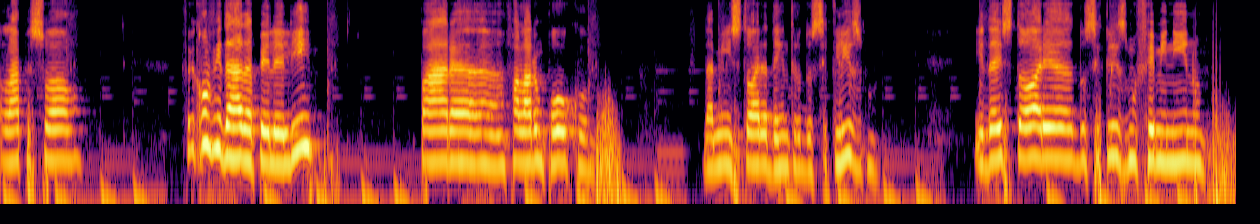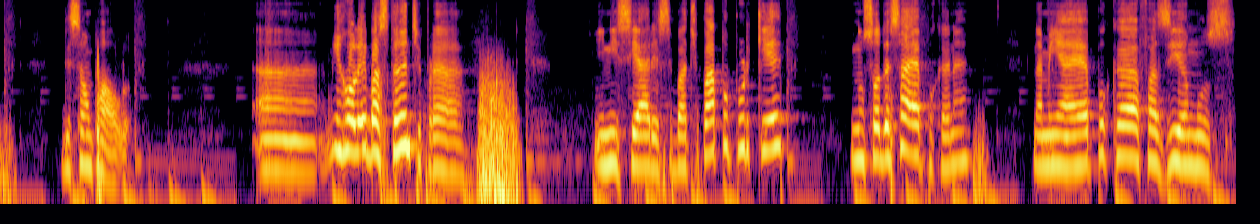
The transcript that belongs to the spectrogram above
Olá, pessoal. Fui convidada pela Eli para falar um pouco da minha história dentro do ciclismo e da história do ciclismo feminino de São Paulo. Ah, me enrolei bastante para iniciar esse bate-papo porque não sou dessa época, né? Na minha época fazíamos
